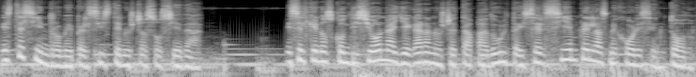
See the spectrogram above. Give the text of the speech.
este síndrome persiste en nuestra sociedad. Es el que nos condiciona a llegar a nuestra etapa adulta y ser siempre las mejores en todo.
